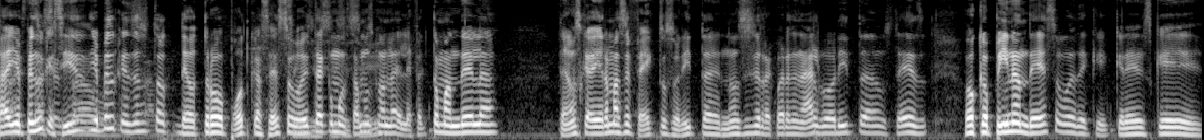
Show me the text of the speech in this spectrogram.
Ah, yo pienso que sí. Yo pienso que es otro- de otro podcast eso. Sí, ahorita sí, como sí, estamos sí. con el efecto Mandela. Tenemos que ver más efectos ahorita. No sé si recuerden algo ahorita ustedes. ¿O qué opinan de eso, güey? De que crees que...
